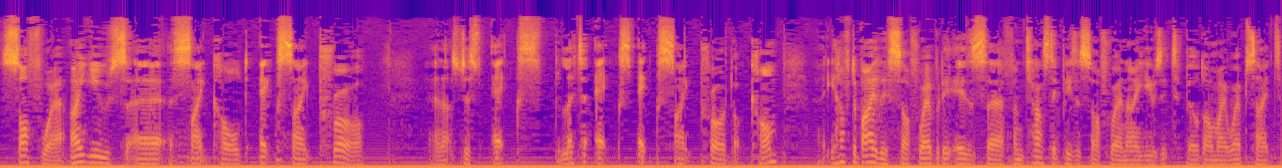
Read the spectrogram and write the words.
software. I use uh, a site called Xsite Pro and that's just X, the letter X, xsitepro.com. You have to buy this software, but it is a fantastic piece of software, and I use it to build all my websites.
